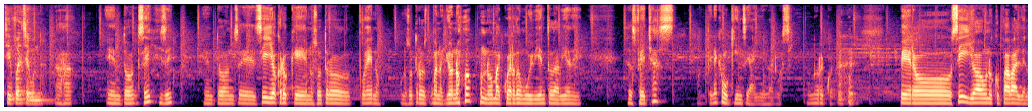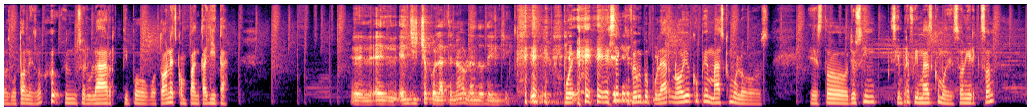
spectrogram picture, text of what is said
sí, fue el segundo. Ajá. Entonces, sí, sí. Entonces, sí, yo creo que nosotros, bueno, nosotros, bueno, yo no, no me acuerdo muy bien todavía de esas fechas. Tenía como 15 años, algo así, no, recuerdo. Pero sí, yo aún ocupaba el de los botones, ¿no? Un celular tipo botones con pantallita. El, el, G chocolate, ¿no? Hablando del G. pues ese que fue muy popular, no, yo ocupé más como los esto, yo siempre fui más como de Sony Ericsson.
